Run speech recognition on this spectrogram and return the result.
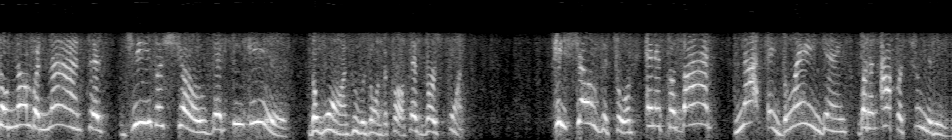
So number nine says Jesus shows that he is the one who was on the cross. That's verse 20. He shows it to him, and it provides not a blame game, but an opportunity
